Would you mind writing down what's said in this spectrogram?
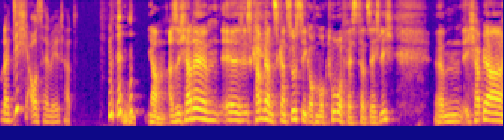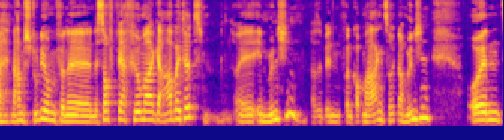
Oder dich auserwählt hat? Ja, also ich hatte, äh, es kam ganz, ganz lustig auf dem Oktoberfest tatsächlich. Ähm, ich habe ja nach dem Studium für eine, eine Softwarefirma gearbeitet äh, in München. Also bin von Kopenhagen zurück nach München und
